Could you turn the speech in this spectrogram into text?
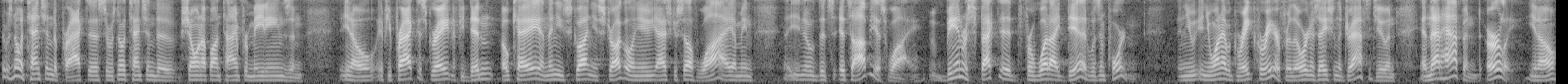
there was no attention to practice. There was no attention to showing up on time for meetings. And, you know, if you practice, great. And if you didn't, okay. And then you go out and you struggle and you ask yourself why. I mean, you know, it's, it's obvious why. Being respected for what I did was important. And you, and you want to have a great career for the organization that drafted you. And, and that happened early, you know,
